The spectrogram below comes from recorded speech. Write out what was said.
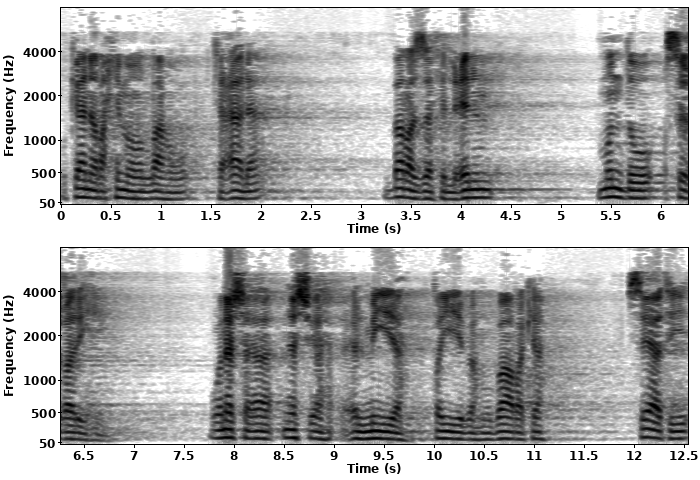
وكان رحمه الله تعالى برز في العلم منذ صغره ونشأ نشأة علمية طيبة مباركة. سيأتي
